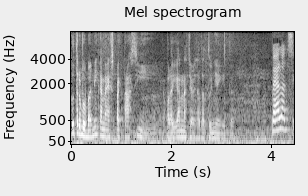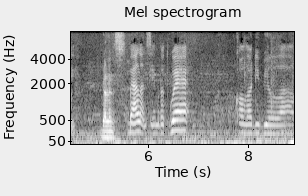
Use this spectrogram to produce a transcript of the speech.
lu terbebani karena ekspektasi, apalagi kan anak cewek satu-satunya gitu. Balance sih, Balance. balance sih. Menurut gue, kalau dibilang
